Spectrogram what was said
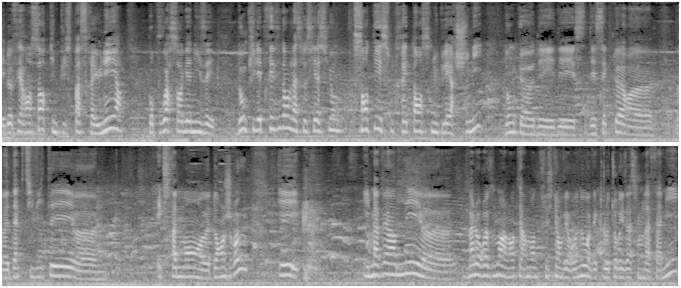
et de faire en sorte qu'ils ne puissent pas se réunir pour pouvoir s'organiser. Donc il est président de l'association Santé Sous-traitance Nucléaire Chimie, donc euh, des, secteurs d'activité extrêmement euh, dangereux. Et il m'avait amené euh, malheureusement à l'enterrement de Christian Véronneau avec l'autorisation de la famille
